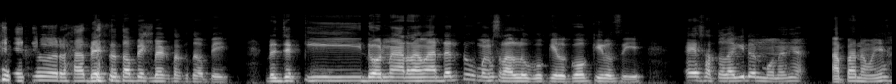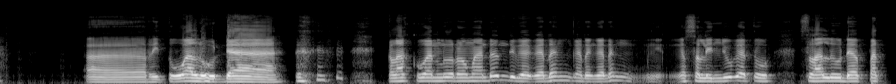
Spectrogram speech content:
Curhat. Back to topic, back to topic. Rezeki dona Ramadan tuh emang selalu gokil-gokil sih. Eh satu lagi Don mau nanya apa namanya? Eh ritual udah. Kelakuan lu Ramadan juga kadang kadang-kadang ngeselin juga tuh. Selalu dapat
